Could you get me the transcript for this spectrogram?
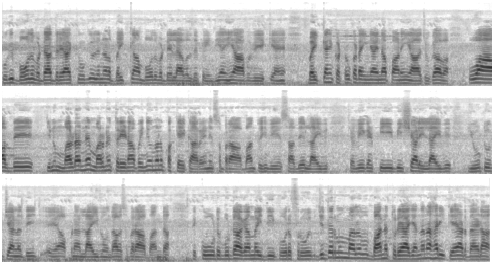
ਕਿਉਂਕਿ ਬਹੁਤ ਵੱਡਾ ਦਰਿਆ, ਕਿਉਂਕਿ ਉਹਦੇ ਨਾਲ ਬਾਈਕਾਂ ਬਹੁਤ ਵੱਡੇ ਲੈਵਲ ਤੇ ਪੈਂਦੀਆਂ ਅਸੀਂ ਆਪ ਵੇਖ ਕੇ ਆਏ ਹਾਂ। ਬਾਈਕਾਂ 'ਚ ਘੱਟੋ ਘੱਟ ਇੰਨਾ ਇੰਨਾ ਪਾਣੀ ਆ ਚੁੱਕਾ ਵਾ ਉਹ ਆਪਦੇ ਜਿਹਨੂੰ ਮਰਨ ਨੇ, ਮਰਨ ਤਰੇੜਾਂ ਪੈਂਦੀਆਂ, ਉਹਨਾਂ ਨੂੰ ਪੱਕੇ ਕਰ ਰਹੇ ਨੇ ਸਭਰਾ ਬੰਨ ਤੁਸੀਂ ਵੇਖ ਸਕਦੇ ਹੋ ਲਾਈਵ 24 ਘੰਟੇ ਪੀਬੀ 46 ਲਾਈਵ YouTube ਚੈਨਲ ਤੇ ਆਪਣਾ ਲਾਈਵ ਆਉਂਦਾ ਵਾ ਸਭਰਾ ਬੰਨ ਦਾ ਤੇ ਕੋਟ ਬੁੱਢਾ ਹੈਗਾ ਮਹਿਦੀਪੁਰ, ਫਿਰੋਜ਼, ਜਿੱਧਰ ਨੂੰ ਮਤਲਬ ਬੰਨ ਤੁਰਿਆ ਜਾਂਦਾ ਨਾ, ਹਰੀ ਹੜ ਦਾ ਜਿਹੜਾ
